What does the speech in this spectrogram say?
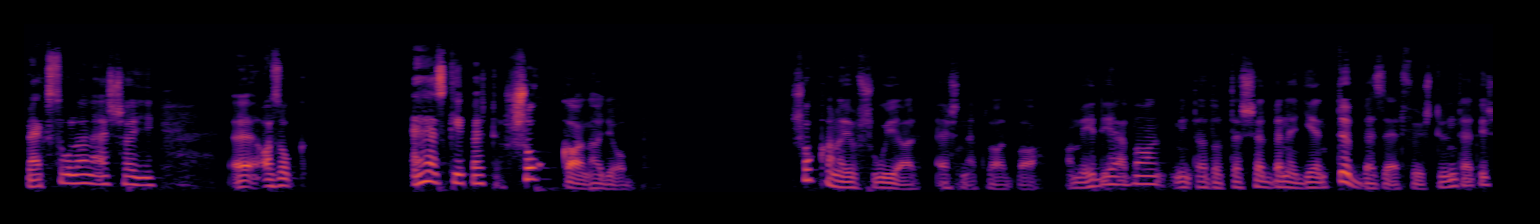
megszólalásai, azok ehhez képest sokkal nagyobb sokkal nagyobb súlyjal esnek latba a médiában, mint adott esetben egy ilyen több ezer fős tüntetés,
